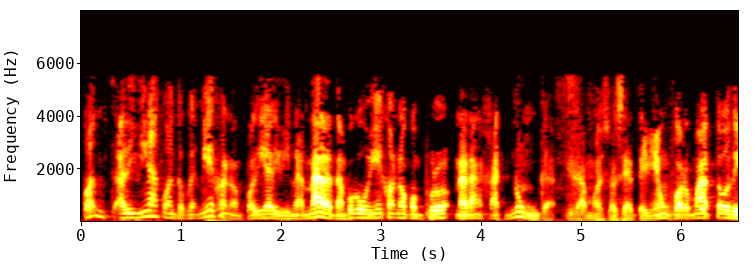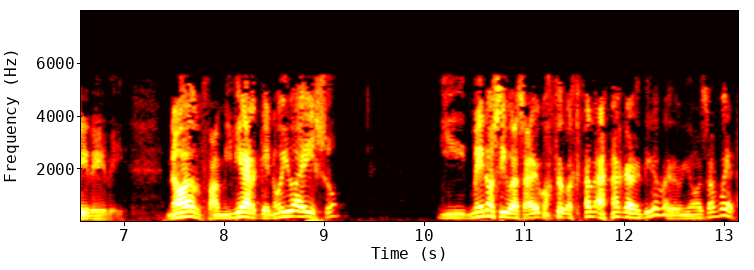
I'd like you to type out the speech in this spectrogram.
¿Cuánto, ¿Adivinas cuánto? Mi hijo no podía adivinar nada, tampoco mi hijo no compró naranjas nunca, digamos, o sea, tenía un formato de, de, de no familiar que no iba a eso, y menos iba a saber cuánto costaba la naranja argentina cuando íbamos afuera.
